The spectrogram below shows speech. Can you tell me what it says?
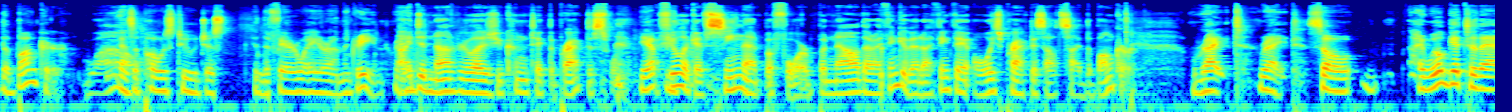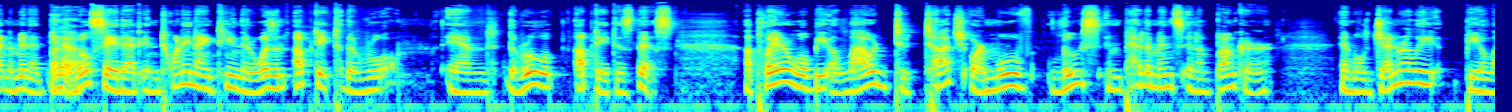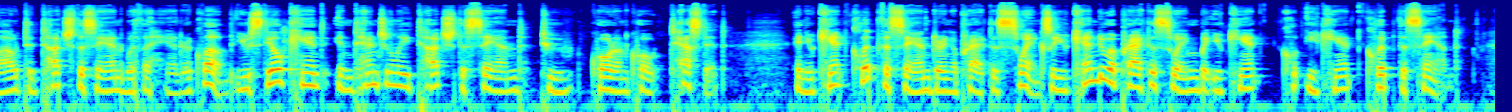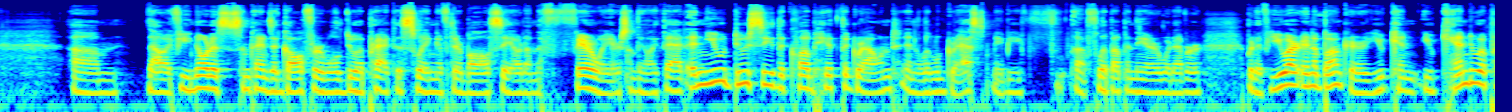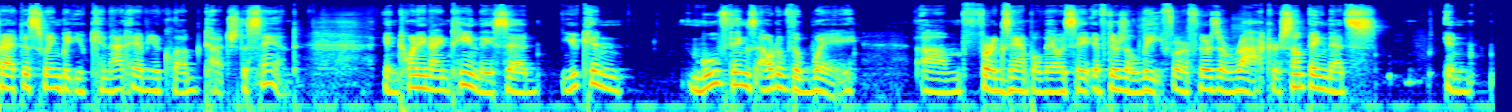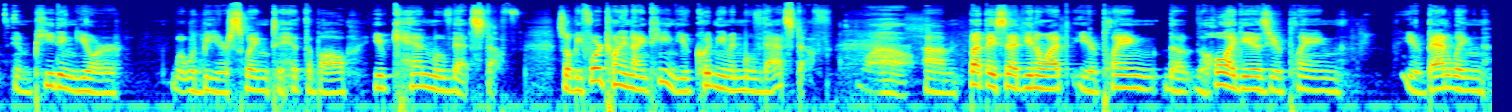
the bunker Wow. as opposed to just in the fairway or on the green, right? I did not realize you couldn't take the practice swing. Yep. I feel like I've seen that before, but now that I think of it, I think they always practice outside the bunker. Right, right. So I will get to that in a minute, but Yeah. I will say that in 2019 there was an update to the rule. And the rule update is this a player will be allowed to touch or move loose impediments in a bunker and will generally be allowed to touch the sand with a hand or club. You still can't intentionally touch the sand to quote unquote test it and you can't clip the sand during a practice swing. So you can do a practice swing, but you can't cl- you can't clip the sand. Um, now, if you notice, sometimes a golfer will do a practice swing if their ball say out on the fairway or something like that, and you do see the club hit the ground and a little grass maybe uh, flip up in the air or whatever. But if you are in a bunker, you can you can do a practice swing, but you cannot have your club touch the sand. In 2019, they said you can move things out of the way. Um, for example, they always say if there's a leaf or if there's a rock or something that's in, impeding your what would be your swing to hit the ball, you can move that stuff. So before 2019, you couldn't even move that stuff. Wow. Um, but they said, you know what? You're playing the the whole idea is you're playing, you're battling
